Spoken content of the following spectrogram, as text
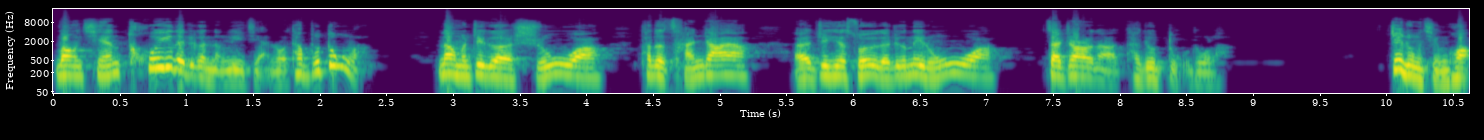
往前推的这个能力减弱，它不动了。那么这个食物啊，它的残渣呀，呃，这些所有的这个内容物啊，在这儿呢，它就堵住了。这种情况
